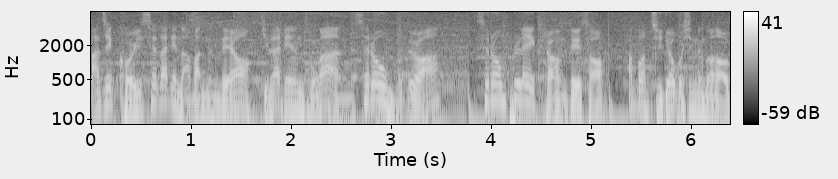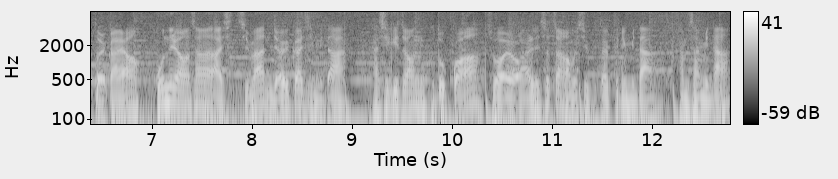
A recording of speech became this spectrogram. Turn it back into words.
아직 거의 세 달이 남았는데요. 기다리는 동안 새로운 모드와 새로운 플레이 그라운드에서 한번 즐겨보시는 건 어떨까요? 오늘 영상은 아쉽지만 여기까지입니다. 가시기 전 구독과 좋아요, 알림 설정 한 번씩 부탁드립니다. 감사합니다.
